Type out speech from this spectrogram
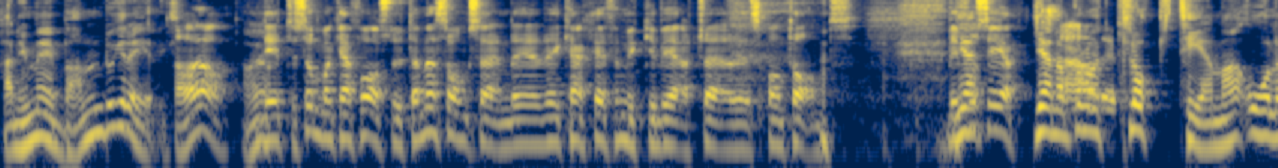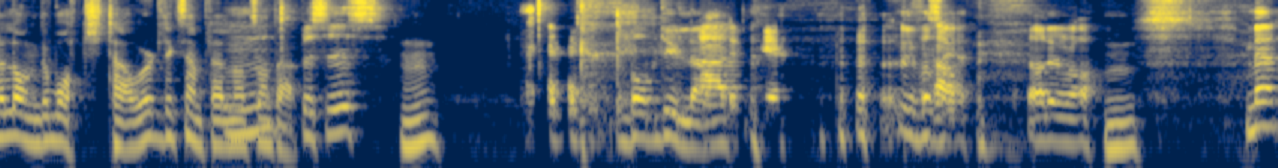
Han är ju med i band och grejer. Liksom. Ja, ja. Ja, ja. Det är inte så man kan få avsluta med en sång sen. Det, det kanske är för mycket begärt så här spontant. Vi får se. Gärna på Ja, något det- klocktema. All along the watchtower till exempel. Eller något sånt där. Precis. Bob Dylan. Ja, det, Vi får se. Ja. Ja, det är bra. Men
